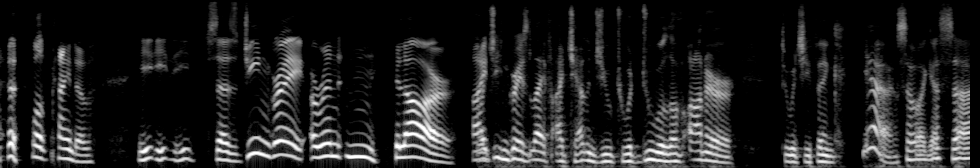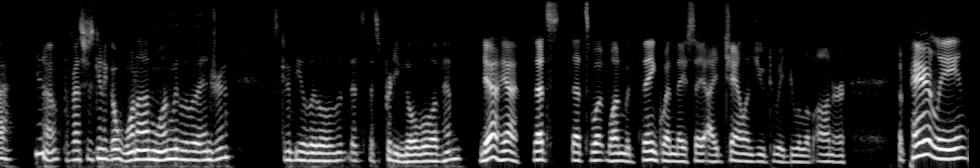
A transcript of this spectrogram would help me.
well, kind of. He he, he says, Jean Grey, Arin. Haelar. For I Jean Grey's life, I challenge you to a duel of honor. To which you think, yeah, so I guess, uh, you know, Professor's going to go one on one with Lilandra. It's going to be a little, that's that's pretty noble of him. Yeah, yeah. That's that's what one would think when they say I challenge you to a duel of honor. But apparently,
